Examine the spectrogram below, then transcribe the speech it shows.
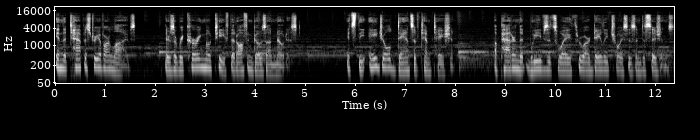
In the tapestry of our lives, there's a recurring motif that often goes unnoticed. It's the age old dance of temptation, a pattern that weaves its way through our daily choices and decisions.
